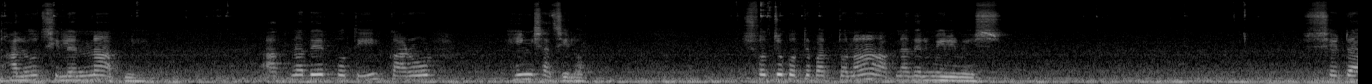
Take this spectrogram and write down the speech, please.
ভালো ছিলেন না আপনি। আপনাদের প্রতি কারোর হিংসা ছিল। সহ্য করতে পারতো না আপনাদের মিলমিশ। সেটা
